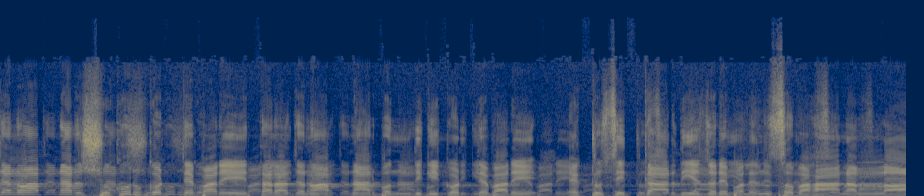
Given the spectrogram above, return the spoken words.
যেন আপনার শুকুর করতে পারে, তারা যেন আপনার বন্দিগি করতে পারে। একটু চিৎকার দিয়ে জোরে বলেন সুবাহান আল্লাহ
